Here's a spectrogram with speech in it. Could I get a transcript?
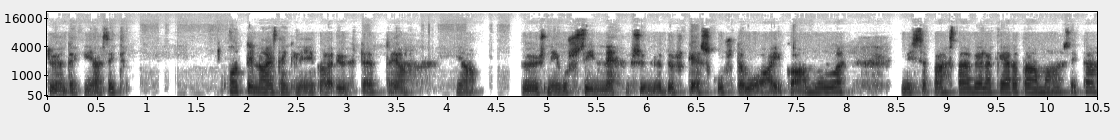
työntekijä sitten otti naisten klinikalle yhteyttä ja, ja pyysi niin kuin sinne synnytyskeskusteluaikaa mulle, missä päästään vielä kertaamaan sitä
